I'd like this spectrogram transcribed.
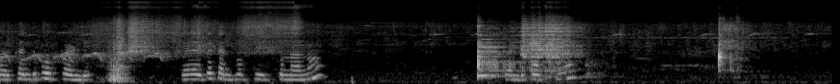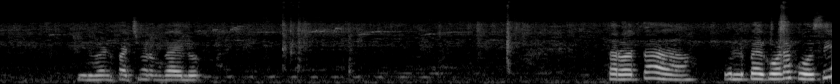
మరి కందిపప్పు అండి. నేనైతే కందిపప్పు తీసుకున్నాను. కందిపప్పు ఇదిగోండి పచ్చిమిరపకాయలు. తర్వాత ఉల్లిపాయ కూడా కోసి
